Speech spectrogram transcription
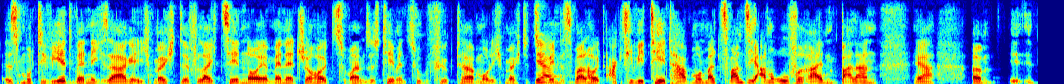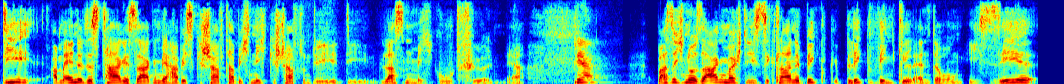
es motiviert, wenn ich sage, ich möchte vielleicht zehn neue Manager heute zu meinem System hinzugefügt haben und ich möchte zumindest mal heute Aktivität haben und mal 20 Anrufe reinballern. Ja, ähm, die am Ende des Tages sagen mir, habe ich es geschafft, habe ich nicht geschafft und die die lassen mich gut fühlen. Ja. Ja. Was ich nur sagen möchte, ist die kleine Blickwinkeländerung. Ich sehe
